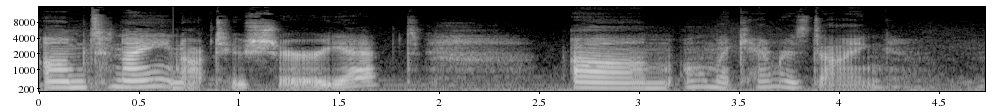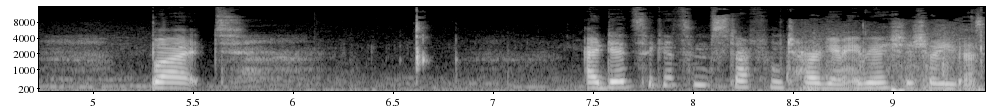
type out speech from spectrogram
Um, tonight not too sure yet. Um, oh my camera's dying. But I did get some stuff from Target. Maybe I should show you guys.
